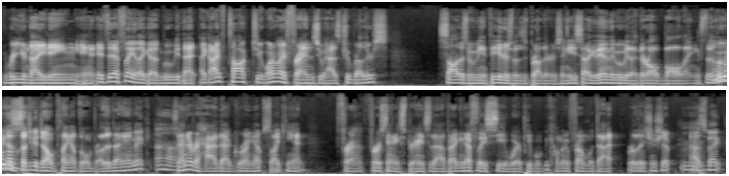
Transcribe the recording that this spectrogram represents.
reuniting, and it's definitely like a movie that like I've talked to one of my friends who has two brothers. Saw this movie in theaters with his brothers, and he said like, at the end of the movie, like they're all bawling. So the movie does Oh. such a good job of playing up the whole brother dynamic. Uh-huh. So I never had that growing up, so I can't for firsthand experience of that. But I can definitely see where people would be coming from with that relationship Mm-hmm. aspect.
